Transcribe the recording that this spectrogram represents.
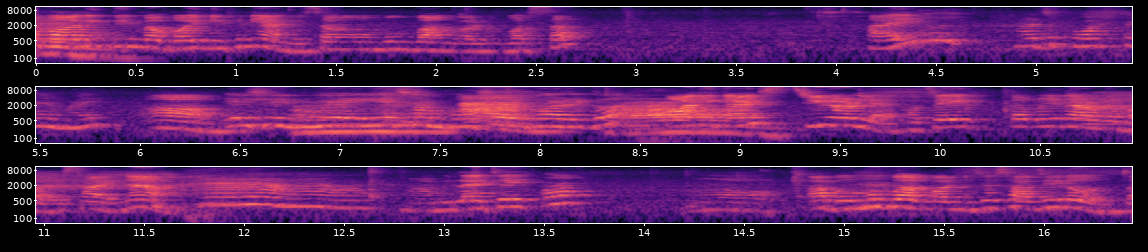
अब अलिक दिनमा बहिनी पनि हामीसँग मुखबाङ गर्नु बस्छ है? आज फर्स्ट टाइम है। अँ। यसरी यो यसमा बसेर गरेको। अनि गाइस चियर ल्याएको चाहिँ एकदमै राम्रो भएछ होइन? हामीलाई चाहिँ अब मुखबाङ गर्नु चाहिँ सजिलो हुन्छ।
